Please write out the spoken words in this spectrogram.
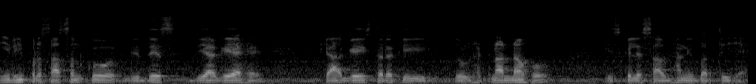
ये भी प्रशासन को निर्देश दिया गया है कि आगे इस तरह की दुर्घटना न हो, इसके लिए सावधानी बरती जाए।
